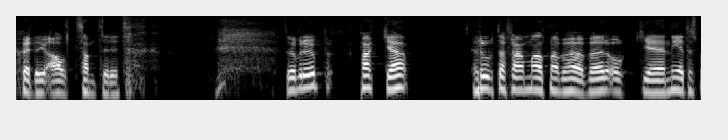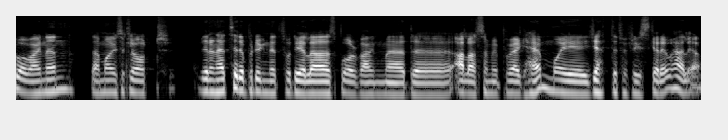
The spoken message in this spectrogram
skedde ju allt samtidigt. Så då var det upp, packa, rota fram allt man behöver och eh, ner till spårvagnen där man ju såklart vid den här tiden på dygnet får dela spårvagn med eh, alla som är på väg hem och är jätteförfriskade och härliga.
